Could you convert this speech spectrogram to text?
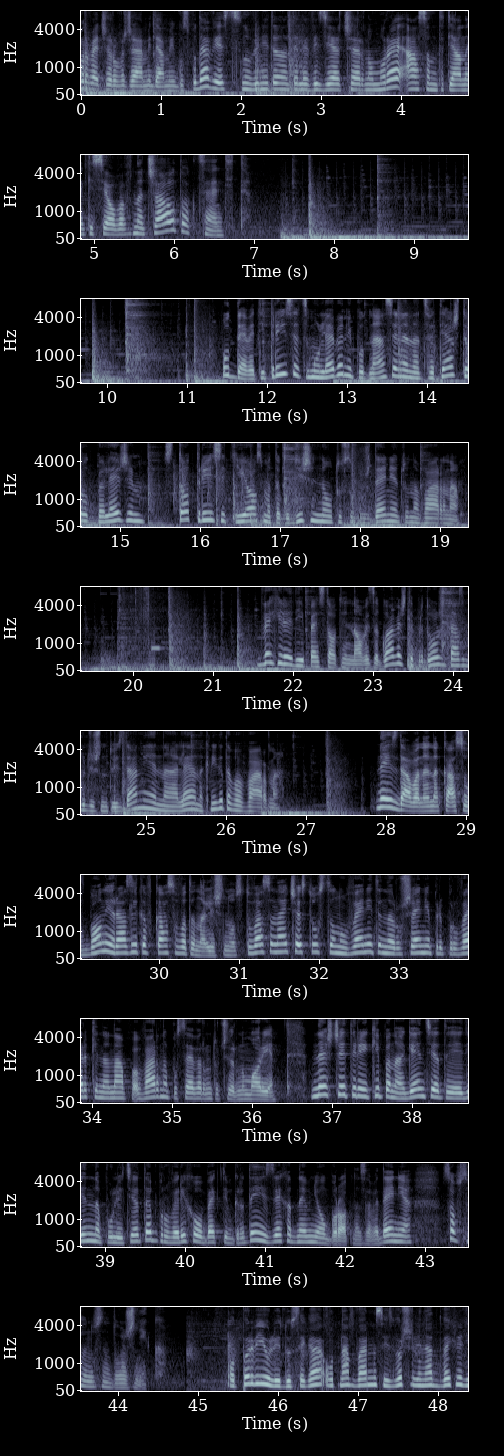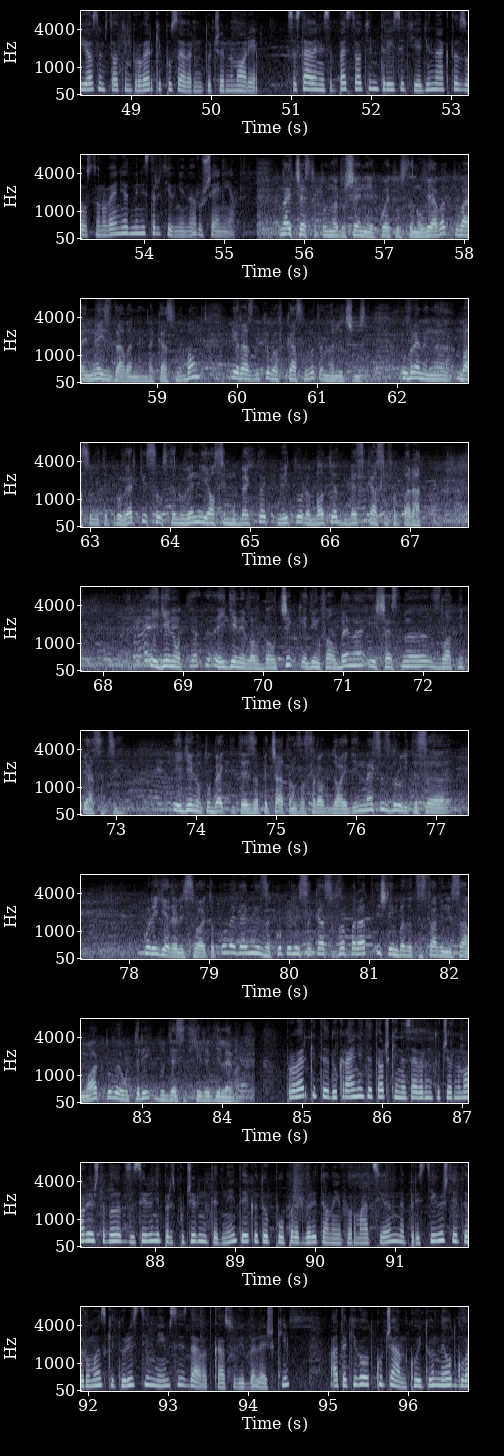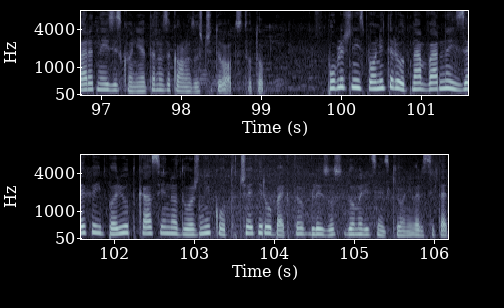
Добър вечер, уважаеми дами и господа. Вие сте с новините на телевизия Черно море. Аз съм Татьяна Кисьова. В началото акцентите. От 9.30 с молебен и поднасене на цветя ще отбележим 138-та годишнина от освобождението на Варна. 2500 нови заглавия ще предложи тази годишното издание на Алея на книгата във Варна. Неиздаване на касов бон и разлика в касовата наличност. Това са най-често установените нарушения при проверки на НАП Варна по Северното Черноморие. Днес четири екипа на агенцията и един на полицията провериха обекти в града и изеха дневния оборот на заведения, собственост на длъжник. От 1 юли до сега от НАП Варна са извършили над 2800 проверки по Северното Черноморие. Съставени са 531 акта за установени административни нарушения. Най-честото нарушение, което установяват, това е неиздаване на касов бон и разлика в касовата наличност. По време на масовите проверки са установени и 8 обекта, които работят без касов апарат. Един, от, един е в Бълчик, един в Албена и 6 на Златни пясъци. Един от обектите е запечатан за срок до един месец, другите са коригирали своето поведение, закупили са касов апарат и ще им бъдат съставени само актове от 3 до 10 000 лева. Проверките до крайните точки на Северното Черноморие ще бъдат засилени през почивните дни, тъй като по предварителна информация на пристигащите румънски туристи не им се издават касови бележки, а такива от Кочан, които не отговарят на изискванията на Закона за счетоводството. Публични изпълнители от НАП Варна изеха и пари от каси на длъжник от 4 обекта в близост до Медицинския университет.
